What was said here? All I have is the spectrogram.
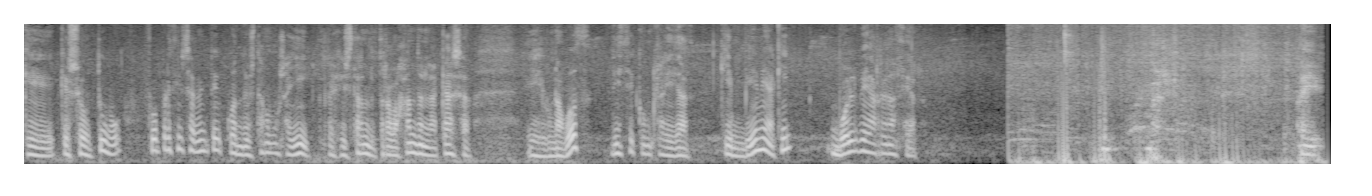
que, se obtuvo fue precisamente cuando estábamos allí, registrando, trabajando en la casa. Eh, una voz dice con claridad, quien viene aquí vuelve a renacer. Vale. Ahí.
